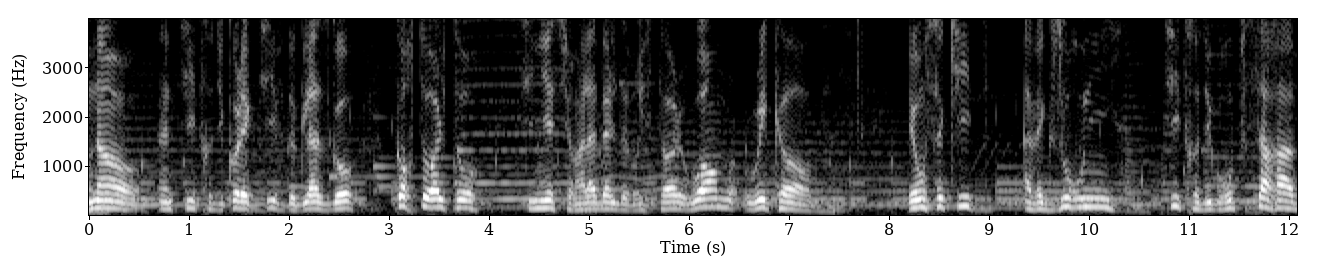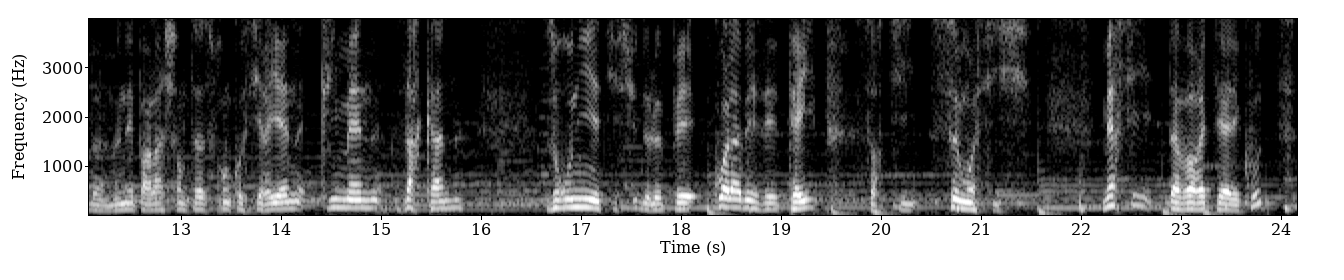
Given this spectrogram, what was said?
Now, un titre du collectif de Glasgow, Corto Alto, signé sur un label de Bristol, Warm Records. Et on se quitte avec Zourouni, titre du groupe Sarab, mené par la chanteuse franco-syrienne Klimen Zarkan. Zourouni est issu de l'EP Kuala Tape, sorti ce mois-ci. Merci d'avoir été à l'écoute.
